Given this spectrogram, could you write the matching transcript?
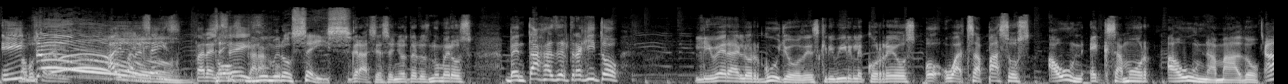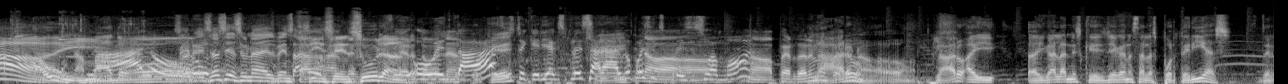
Y Vamos para el- Ay, para el seis. Para el 6. número 6. Gracias, señor de los números. Ventajas del traguito. Libera el orgullo de escribirle correos o whatsappazos a un examor, a un amado. a Ay. un amado. Claro. Pero eso sí es una desventaja. Sin censura. Sí, o ventaja, si usted quería expresar Sí. algo, pues No, exprese su amor. No, perdóneme, Claro. pero no. Claro, hay, hay galanes que llegan hasta las porterías de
